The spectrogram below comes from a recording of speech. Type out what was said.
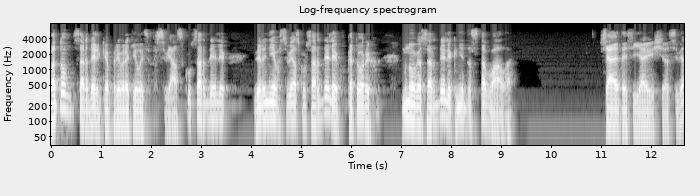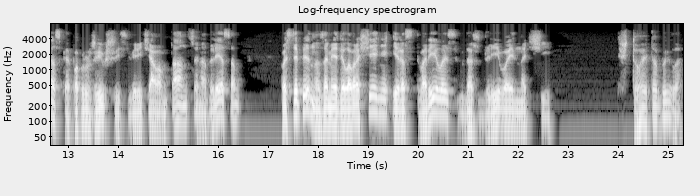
Потом сарделька превратилась в связку сарделек, вернее, в связку сарделек, в которых много сарделек не доставало. Вся эта сияющая связка, покружившись в величавом танце над лесом, постепенно замедлила вращение и растворилась в дождливой ночи. «Что это было?»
